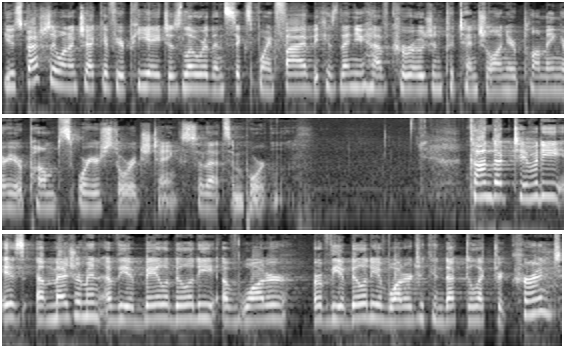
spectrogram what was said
You especially want to check if your pH is lower than 6.5 because then you have corrosion potential on your plumbing or your pumps or your storage tanks, so that's important. Conductivity is a measurement of the availability of water or of the ability of water to conduct electric current,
